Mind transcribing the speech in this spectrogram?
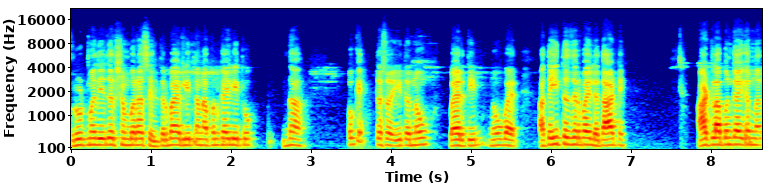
रूटमध्ये जर शंभर असेल तर बाहेर लिहिताना आपण काय लिहितो? दहा. ओके तसं इथं नऊ बाहेर तीन नऊ बाहेर. आता इथं जर पाहिलं तर आठ आहे. आठला आपण काय करणार?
